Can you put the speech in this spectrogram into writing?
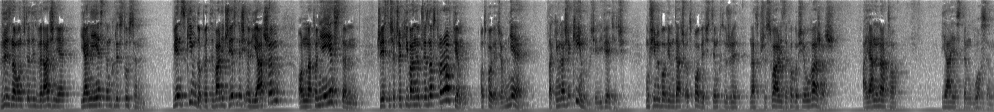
Wyznał on wtedy wyraźnie: Ja nie jestem Chrystusem. Więc kim dopytywali, czy jesteś Eliaszem? On na to nie jestem. Czy jesteś oczekiwanym przez nas prorokiem? Odpowiedział: Nie. W takim razie kim? Chcieli wiedzieć. Musimy bowiem dać odpowiedź tym, którzy nas przysłali, za kogo się uważasz. A Jan na to: Ja jestem głosem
